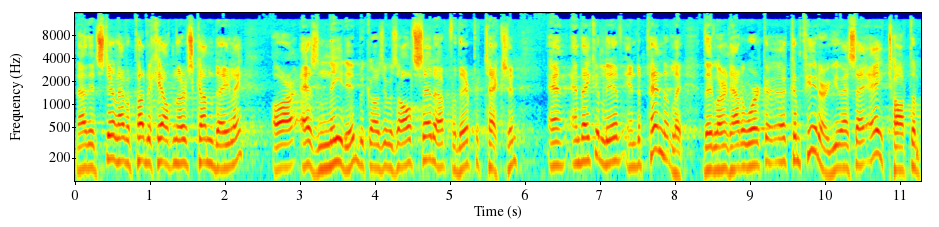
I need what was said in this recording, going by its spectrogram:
Now, they'd still have a public health nurse come daily or as needed because it was all set up for their protection, and, and they could live independently. They learned how to work a, a computer. USAA taught them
